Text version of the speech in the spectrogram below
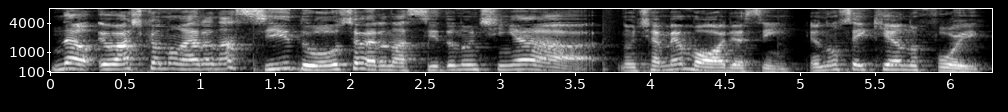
Não, eu acho que eu não era nascido, ou se eu era nascido, eu não tinha, não tinha memória, assim. Eu não sei que ano foi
